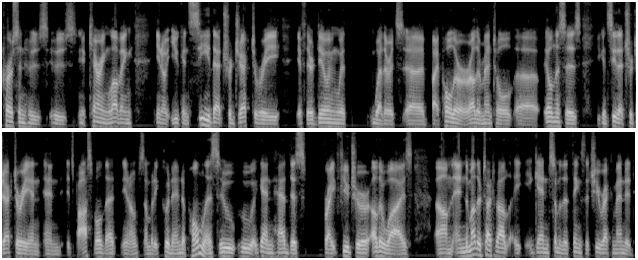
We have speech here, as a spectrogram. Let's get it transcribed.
person who's who's you know, caring, loving. You know, you can see that trajectory if they're dealing with whether it's uh, bipolar or other mental uh, illnesses, you can see that trajectory, and and it's possible that you know somebody could end up homeless who who again had this bright future otherwise. Um, and the mother talked about again some of the things that she recommended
